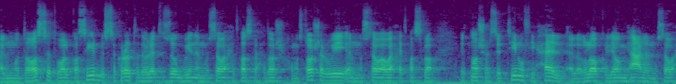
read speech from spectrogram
المتوسط والقصير باستقرار تداولات الزوج بين المستوى 1.1115 والمستوى 1.1260 وفي حال الإغلاق اليومي أعلى المستوى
